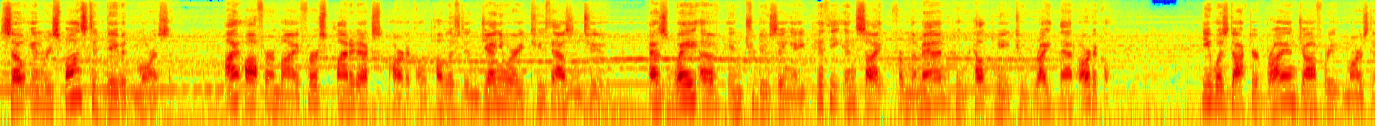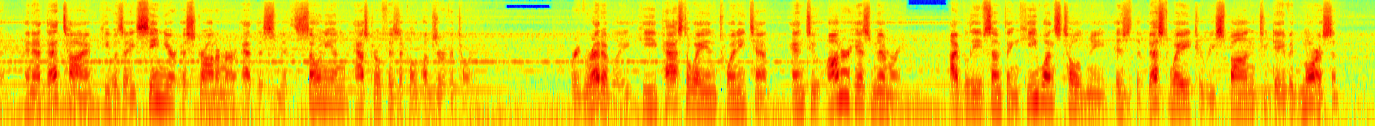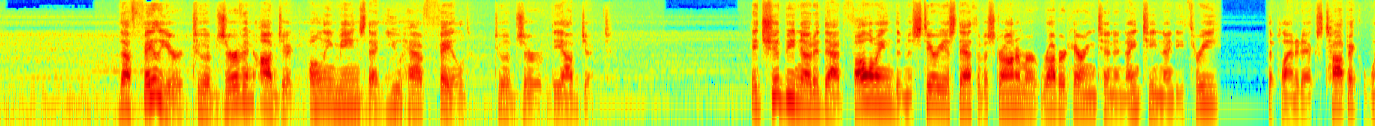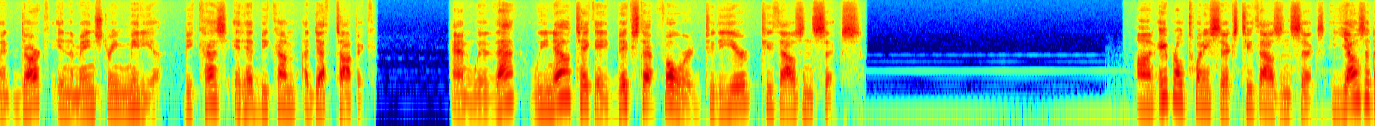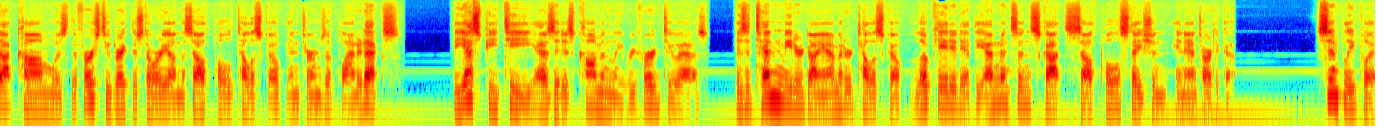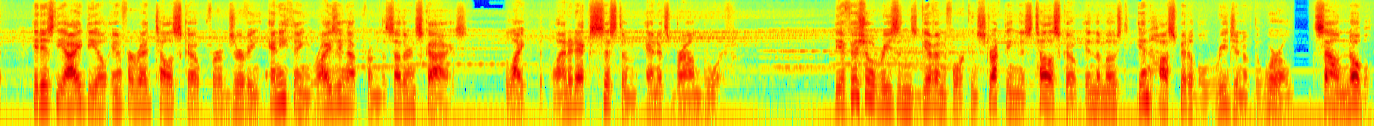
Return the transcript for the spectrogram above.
So, in response to David Morrison, I offer my first Planet X article published in January 2002 as way of introducing a pithy insight from the man who helped me to write that article. He was Dr. Brian Geoffrey Marsden, and at that time he was a senior astronomer at the Smithsonian Astrophysical Observatory. Regrettably, he passed away in 2010, and to honor his memory, I believe something he once told me is the best way to respond to David Morrison. The failure to observe an object only means that you have failed to observe the object. It should be noted that following the mysterious death of astronomer Robert Harrington in 1993, the Planet X topic went dark in the mainstream media because it had become a death topic. And with that, we now take a big step forward to the year 2006. On April 26, 2006, YowUSA.com was the first to break the story on the South Pole Telescope in terms of Planet X. The SPT, as it is commonly referred to as, is a 10 meter diameter telescope located at the Amundsen Scott South Pole Station in Antarctica. Simply put, it is the ideal infrared telescope for observing anything rising up from the southern skies like the Planet X system and its brown dwarf. The official reasons given for constructing this telescope in the most inhospitable region of the world sound noble,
